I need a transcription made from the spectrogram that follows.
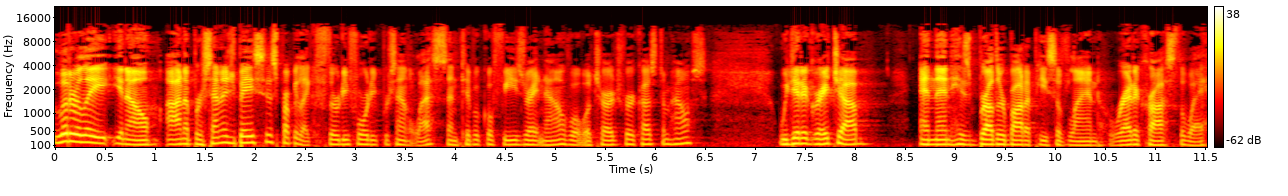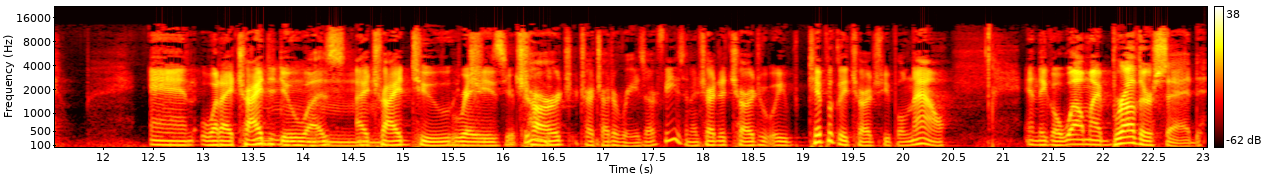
Literally, you know, on a percentage basis, probably like 30, 40% less than typical fees right now of what we'll charge for a custom house. We did a great job. And then his brother bought a piece of land right across the way. And what I tried to do was I tried to Raise your charge, try, try to raise our fees. And I tried to charge what we typically charge people now. And they go, well, my brother said.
